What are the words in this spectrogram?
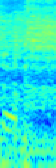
Okay.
